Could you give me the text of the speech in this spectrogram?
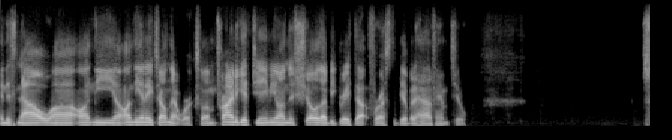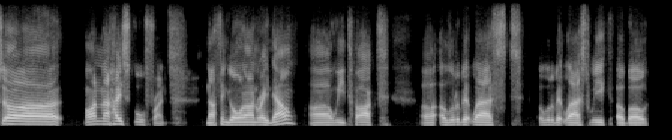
and is now uh, on the uh, on the NHL Network. So I'm trying to get Jamie on this show. That'd be great that, for us to be able to have him too. So uh, on the high school front, nothing going on right now. we talked a little bit last a little bit last week about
